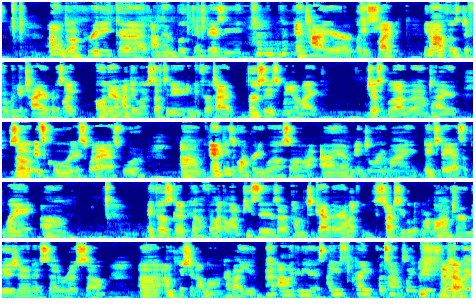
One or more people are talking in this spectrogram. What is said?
I am doing pretty good. I've been booked and busy and tired, but it's like you know how it feels different when you're tired, but it's like, oh damn, I did a lot of stuff today, and you feel tired. Versus when you're like, just blah blah, I'm tired. So it's cool. It's what I asked for, um, and things are going pretty well. So I am enjoying my day to day as of late. Um, it feels good because I feel like a lot of pieces are coming together and like you start to see a little bit more long term vision, etc. So uh, I'm pushing along. How about you? All I can hear is I used to pray for times like this. Oh,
